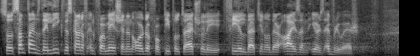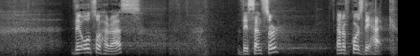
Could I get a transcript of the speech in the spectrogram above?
So sometimes they leak this kind of information in order for people to actually feel that you know, their eyes and ears everywhere. They also harass, they censor, and of course they hack.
